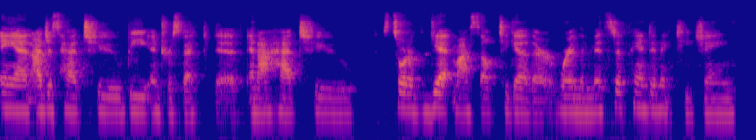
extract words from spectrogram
And I just had to be introspective and I had to sort of get myself together. We're in the midst of pandemic teaching,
